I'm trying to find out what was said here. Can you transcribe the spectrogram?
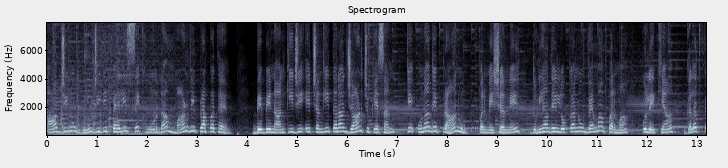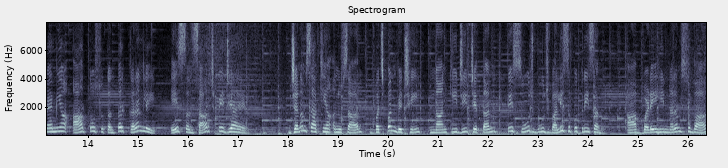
ਆਪ ਜੀ ਨੂੰ ਗੁਰੂ ਜੀ ਦੀ ਪਹਿਲੀ ਸਿੱਖ ਹੋਣ ਦਾ ਮਾਣ ਵੀ ਪ੍ਰਾਪਤ ਹੈ। ਬੇਬੇ ਨਾਨਕੀ ਜੀ ਇਹ ਚੰਗੀ ਤਰ੍ਹਾਂ ਜਾਣ ਚੁੱਕੇ ਸਨ ਕਿ ਉਹਨਾਂ ਦੇ ਭਰਾ ਨੂੰ ਪਰਮੇਸ਼ਰ ਨੇ ਦੁਨੀਆ ਦੇ ਲੋਕਾਂ ਨੂੰ ਵਹਿਮਾਂ ਭਰਮਾਂ ਭੁਲੇਖਿਆਂ, ਗਲਤਫਹਿਮੀਆਂ ਆਦਿ ਤੋਂ ਸੁਤੰਤਰ ਕਰਨ ਲਈ ਇਸ ਸੰਸਾਰ 'ਚ ਭੇਜਿਆ ਹੈ। ਜਨਮ ਸਾਖੀਆਂ ਅਨੁਸਾਰ ਬਚਪਨ ਵਿੱਚ ਹੀ ਨਾਨਕੀ ਜੀ ਚੇਤਨ ਤੇ ਸੂਝ-ਬੂਝ ਵਾਲੀ ਸੁਪੁੱਤਰੀ ਸਨ। ਆਪ ਬੜੇ ਹੀ ਨਰਮ ਸੁਭਾਅ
